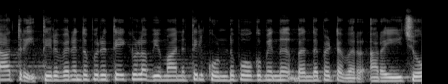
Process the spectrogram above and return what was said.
രാത്രി തിരുവനന്തപുരത്തേക്കുള്ള വിമാനത്തിൽ കൊണ്ടുപോകുമെന്ന് ബന്ധപ്പെട്ടവർ അറിയിച്ചു.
